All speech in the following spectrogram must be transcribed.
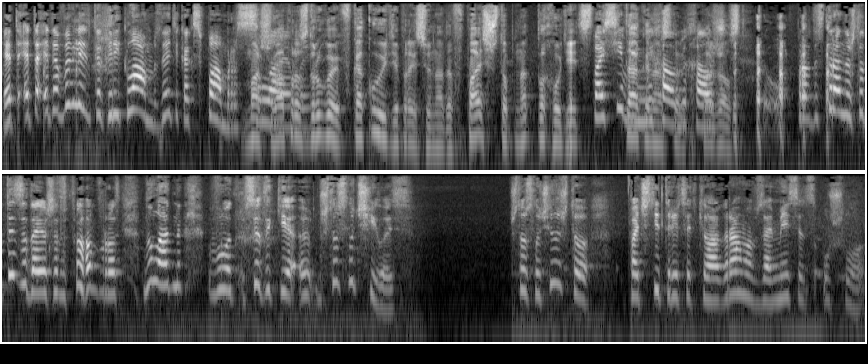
Это, это, это выглядит как реклама, знаете, как спам рассылаемый. Маша, вопрос другой. В какую депрессию надо впасть, чтобы похудеть? Спасибо, так и Михаил настолько? Михайлович. Пожалуйста. Правда, странно, что ты задаешь этот вопрос. Ну ладно, вот, все-таки, что случилось? Что случилось, что почти 30 килограммов за месяц ушло?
